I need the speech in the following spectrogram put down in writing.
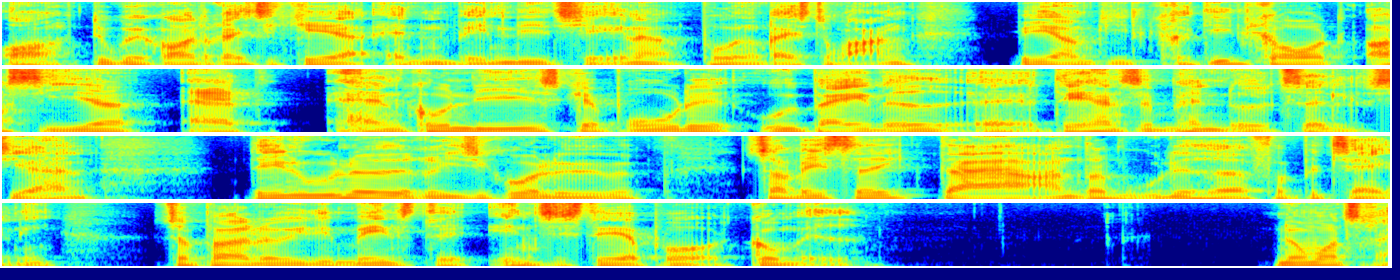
og du kan godt risikere, at den venlige tjener på en restaurant beder om dit kreditkort og siger, at han kun lige skal bruge det ud bagved. Øh, det er han simpelthen nødt til, siger han. Det er en unødig risiko at løbe. Så hvis der ikke der er andre muligheder for betaling, så bør du i det mindste insistere på at gå med. Nummer 3.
